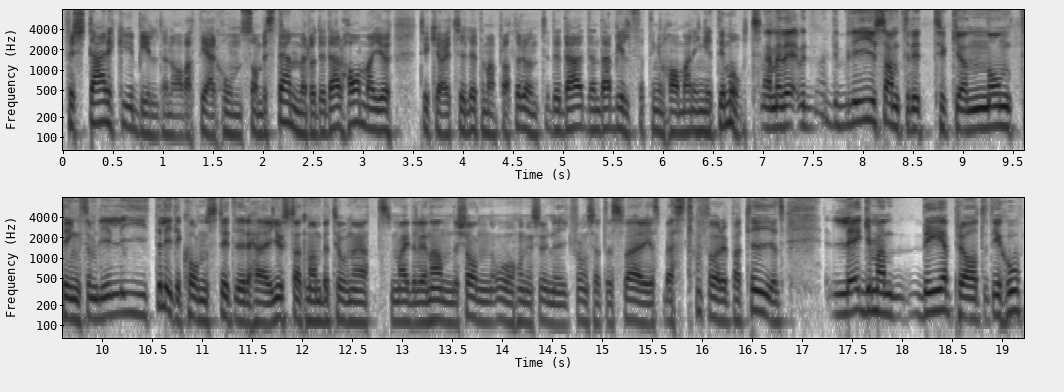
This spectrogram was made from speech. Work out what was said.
förstärker ju bilden av att det är hon som bestämmer och det där har man ju, tycker jag är tydligt när man pratar runt, det där, den där bildsättningen har man inget emot. Nej, men det, det blir ju samtidigt, tycker jag, någonting som blir lite, lite konstigt i det här. Just att man betonar att Magdalena Andersson, och hon är så unik för hon sätter Sveriges bästa före partiet. Lägger man det pratet ihop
